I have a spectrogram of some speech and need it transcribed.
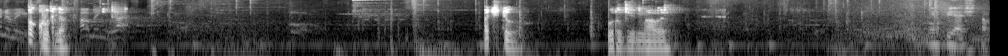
Enemy O kurde. Chodź tu. Kurwi mały. Nie wpijaj się tam,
